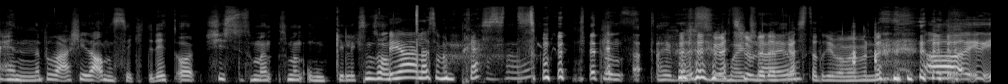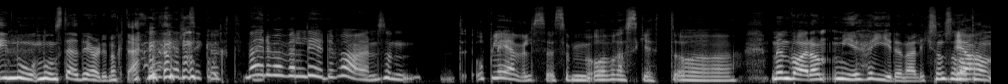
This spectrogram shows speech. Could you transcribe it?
hendene på hver side av ansiktet ditt og kysset som en, som en onkel, liksom? Sånn. Ja, eller som en prest. Sånn, I bless Jeg vet ikke om det er det prester driver med, men det Ja, I no, noen steder gjør de nok det. Ja, helt sikkert. Nei, det var veldig Det var en sånn opplevelse som overrasket og Men var han mye høyere enn deg, liksom? Sånn Ja. at han,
